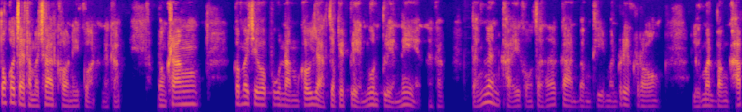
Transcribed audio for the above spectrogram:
ต้องเข้าใจธรรมชาติข้อนี้ก่อนนะครับ บางครั้งก็ไม่ใช่ว่าผู้นำเขาอยากจะไปเปลี่ยนนู่นเปลี่ยนนี่นะครับ แต่เงื่อนไขของสถานการณ์บางทีมันเรียกร้อง หรือมันบังคับ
